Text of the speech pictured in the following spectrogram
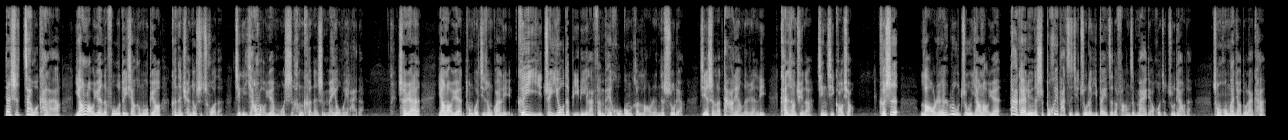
但是在我看来啊，养老院的服务对象和目标可能全都是错的。这个养老院模式很可能是没有未来的。诚然。养老院通过集中管理，可以以最优的比例来分配护工和老人的数量，节省了大量的人力，看上去呢经济高效。可是，老人入住养老院，大概率呢是不会把自己住了一辈子的房子卖掉或者租掉的。从宏观角度来看，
